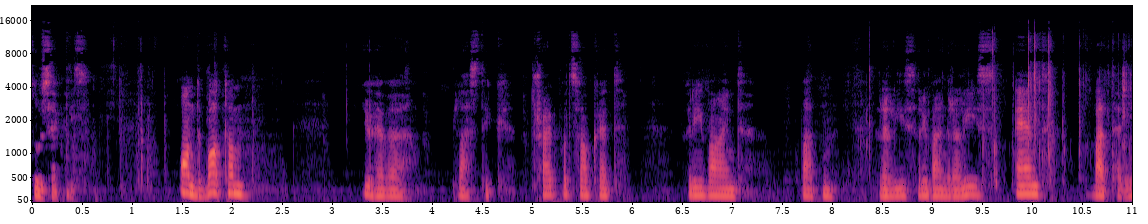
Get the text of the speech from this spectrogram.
Two seconds. On the bottom, you have a plastic tripod socket, rewind button, release, rewind, release, and battery.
